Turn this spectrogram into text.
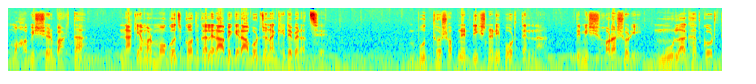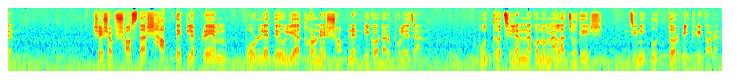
মহাবিশ্বের বার্তা? নাকি আমার মগজ গতকালের আবেগের আবর্জনা ঘেটে বেড়াচ্ছে? বুদ্ধ স্বপ্নের ডিকশনারি পড়তেন না, তিনি সরাসরি মূল আঘাত করতেন। সেসব সস্তা সাপ দেখলে প্রেম, পড়লে দেউলিয়া ধরনের স্বপ্নের ডিকোডার ভুলে যান। বুদ্ধ ছিলেন না কোনো মেলা জ্যোতিষ, যিনি উত্তর বিক্রি করেন।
